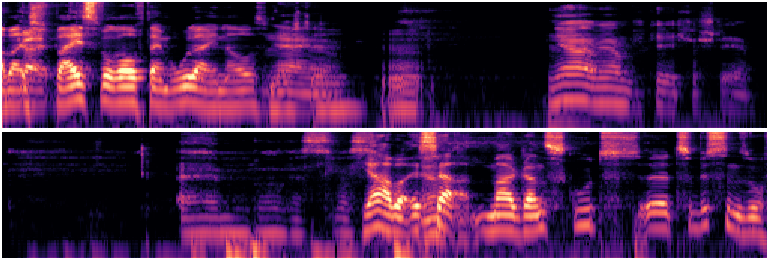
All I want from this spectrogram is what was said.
aber geil. ich weiß, worauf dein Bruder hinaus Ja, möchte. Ja. Ja, ja, okay, ich verstehe. Ähm, boah, was, was. Ja, aber ist ja, Ja. mal ganz gut äh, zu wissen, so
